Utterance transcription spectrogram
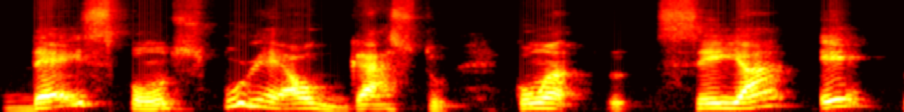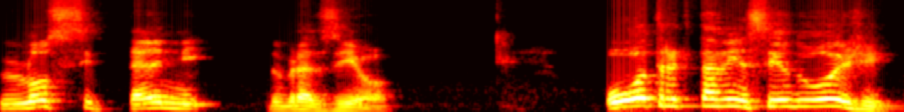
10 pontos por real gasto com a CIA e L'Occitane do Brasil. Outra que está vencendo hoje.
